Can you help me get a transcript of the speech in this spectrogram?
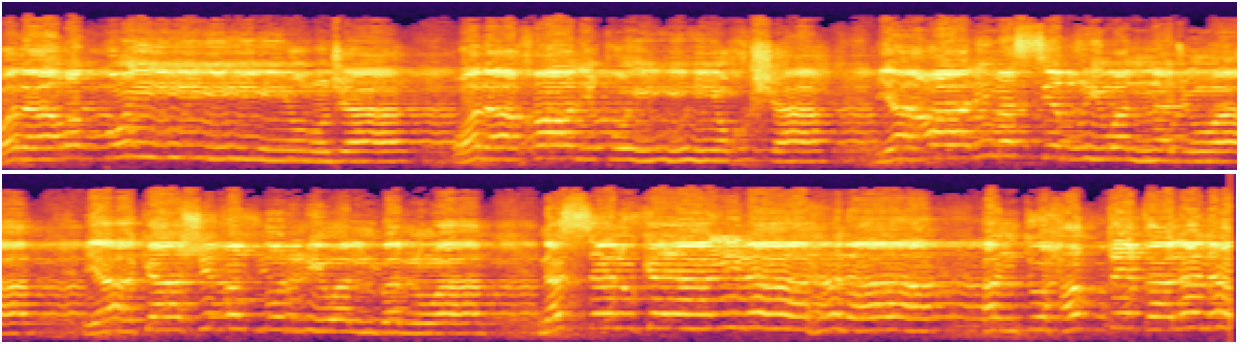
ولا رب يرجى. ولا خالق يخشى. يا عالم والنجوى يا كاشف الضر والبلوى نسألك يا إلهنا أن تحقق لنا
